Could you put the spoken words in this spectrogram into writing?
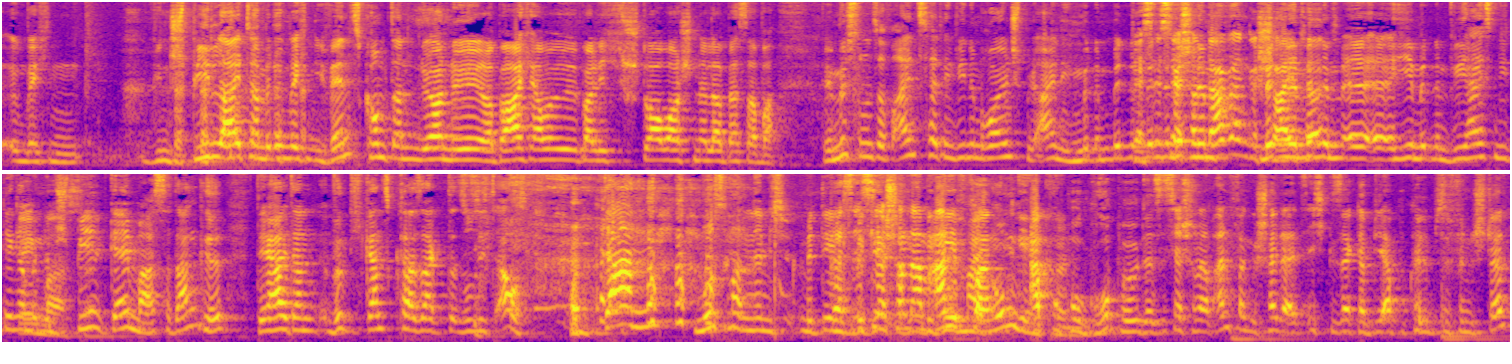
irgendwelchen, wie ein Spielleiter mit irgendwelchen Events kommt, dann, ja, nee, da war ich aber, weil ich schlauer, schneller, besser war. Wir müssen uns auf ein Setting wie in einem Rollenspiel einigen. Mit einem, mit einem, Das mit ist einem, ja schon mit einem, daran mit einem, gescheitert. mit einem, äh, hier mit einem, wie heißen die Dinger, Game mit einem Master. Spiel, Game Master, danke, der halt dann wirklich ganz klar sagt, so sieht's aus. Und dann muss man nämlich mit den Das ist ja schon am Anfang, umgehen apropos können. Gruppe, das ist ja schon am Anfang gescheitert, als ich gesagt habe, die Apokalypse findet statt.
